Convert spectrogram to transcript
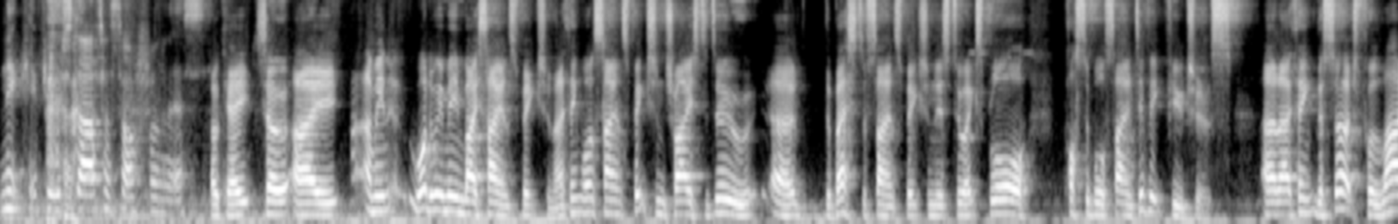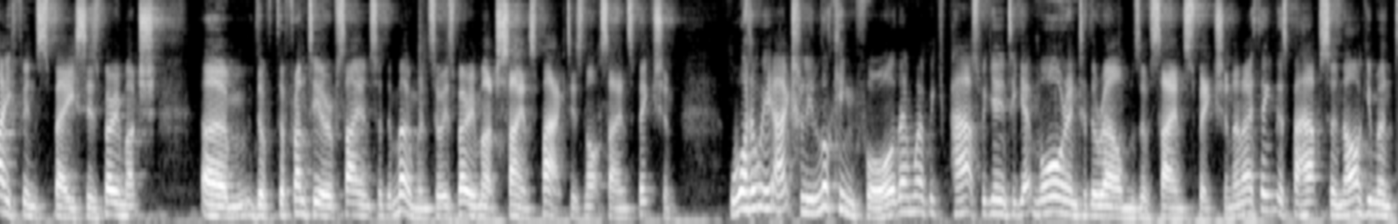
Nick, if you would start us off on this. Okay, so I, I mean, what do we mean by science fiction? I think what science fiction tries to do, uh, the best of science fiction, is to explore possible scientific futures. And I think the search for life in space is very much um, the, the frontier of science at the moment. So it's very much science fact, it's not science fiction. What are we actually looking for? Then we're perhaps beginning to get more into the realms of science fiction. And I think there's perhaps an argument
